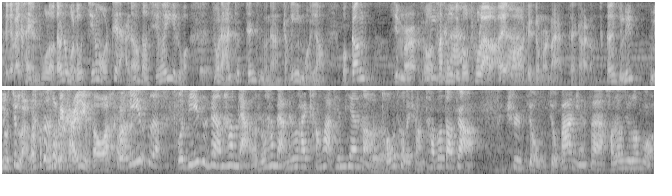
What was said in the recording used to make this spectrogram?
给给来看演出了。当时我都惊了，我说这俩人我操，行为艺术，结果俩人就真是那样，长一模一样。我刚进门的时候，他从里头出来了，哎，嗯哇，这哥们儿来在这儿呢，赶紧咦，怎么又进来了？屋里还一个啊！我第一次，我第一次见到他们俩的时候，他们俩那时候还长发翩翩呢，嗯头发特别长，差不多到这儿。是九九八年在嚎叫俱乐部，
